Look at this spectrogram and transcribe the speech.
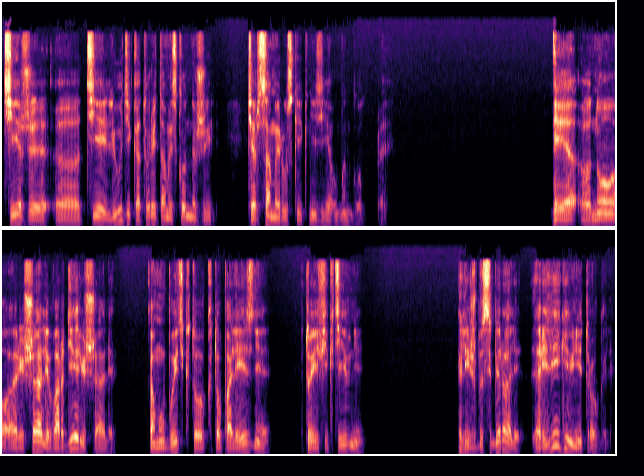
те же, э, те люди, которые там исконно жили. Те же самые русские князья у монголов правили. Э, но решали, в Орде решали, кому быть, кто, кто полезнее, кто эффективнее. Лишь бы собирали. Религию не трогали.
